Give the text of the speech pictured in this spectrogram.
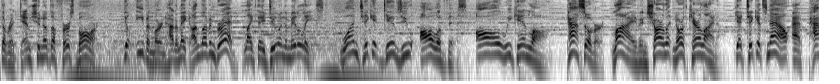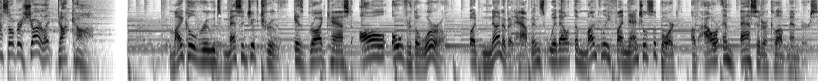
the redemption of the firstborn. You'll even learn how to make unleavened bread like they do in the Middle East. One ticket gives you all of this, all weekend long. Passover, live in Charlotte, North Carolina. Get tickets now at PassoverCharlotte.com. Michael Rood's message of truth is broadcast all over the world, but none of it happens without the monthly financial support of our Ambassador Club members.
